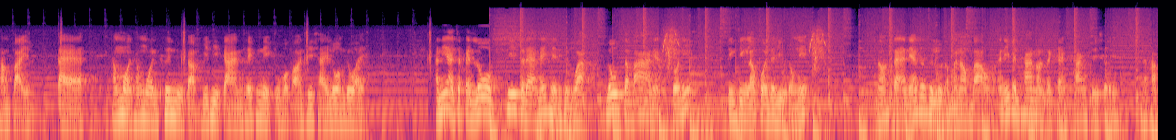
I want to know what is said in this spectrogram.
ทำไป แต่ ทั้งหมดทั้งมวลขึ้นอยู่กับวิธีการเทคนิคอุปกรณ์ที่ใช้ร่วมด้วย อันนี้อาจจะเป็นรูปที่แสดงให้เห็นถึงว่าลูกสะบ้าเนี่ยตัวนี้จริงๆ แล้วควรจะอยู่ตรงนี้เนาะแต่อันนี้ก็คือหลุดออกมานอกเบ้า อันนี้เป็นท่านอนตะแคงข้างเฉยๆนะครับ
